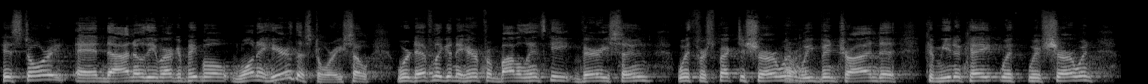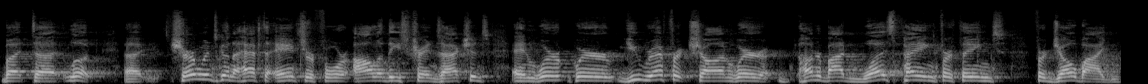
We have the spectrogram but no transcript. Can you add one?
his story, and I know the American people want to hear the story. So we're definitely going to hear from Bobulinski very soon. With respect to Schwerin, we've been trying to communicate with, with Schwerin, but uh, look, uh, Schwerin's going to have to answer for all of these transactions, and where where you reference Sean, where Hunter Biden was paying for things for Joe Biden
